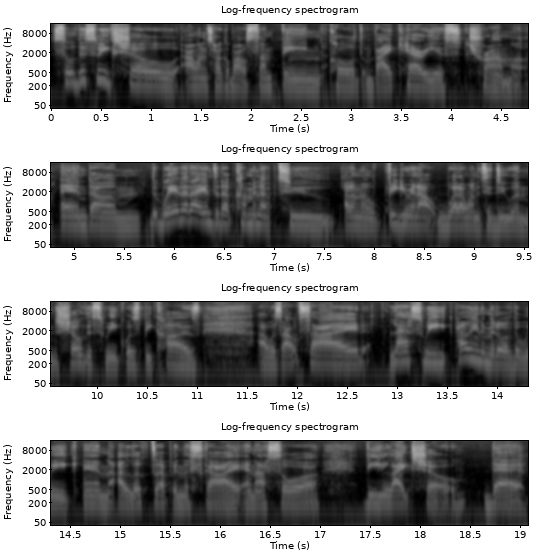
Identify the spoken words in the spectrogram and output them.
So, this week's show, I want to talk about something called vicarious trauma. And um, the way that I ended up coming up to, I don't know, figuring out what I wanted to do in the show this week was because I was outside last week, probably in the middle of the week, and I looked up in the sky and I saw the light show that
